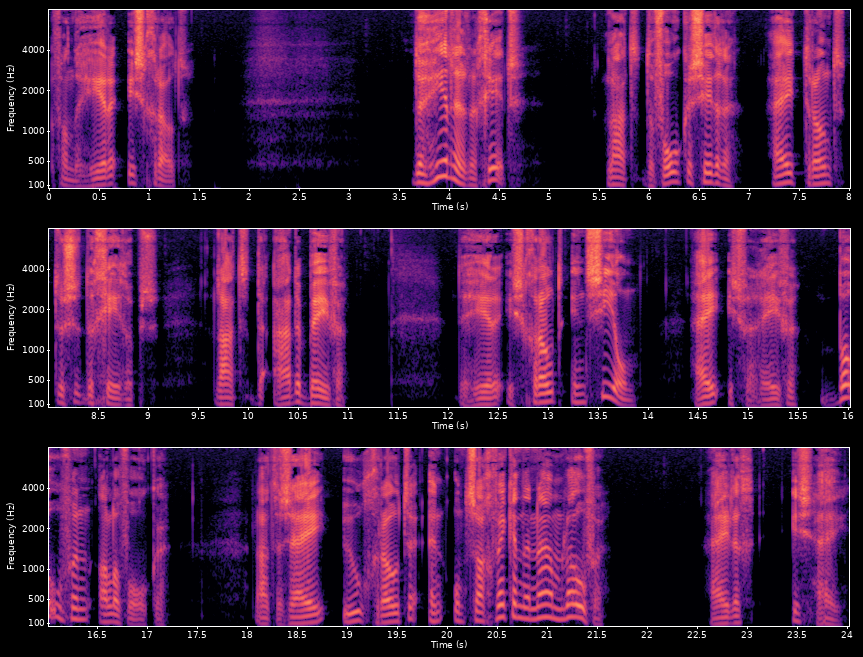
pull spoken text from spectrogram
van de Heere is groot. De Heere regeert. Laat de volken sidderen. Hij troont tussen de gerubs. Laat de aarde beven. De Heere is groot in Sion. Hij is verheven boven alle volken. Laten zij uw grote en ontzagwekkende naam loven. Heilig is Hij.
